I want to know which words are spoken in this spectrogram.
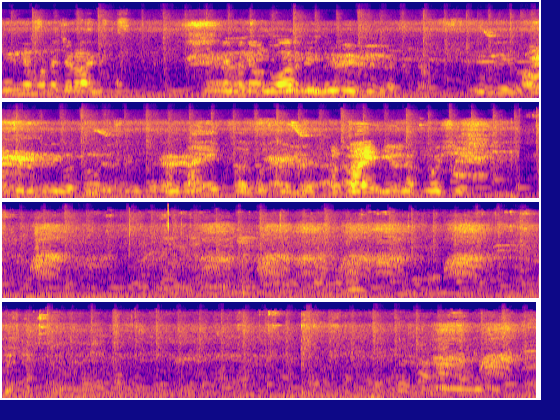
ನಿನ್ನೆ ಮೊನ್ನೆ ಜಗಳ ಆಗಿತ್ತು? ನಿನ್ನೆ ಮೊನ್ನೆ ಒಂದು ವಾರ ಇವರು ಇರಲಿಲ್ಲ ಸರ್ ಇವರು ಅವ್ರ ಜೊತೆಗೆ Thank you.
